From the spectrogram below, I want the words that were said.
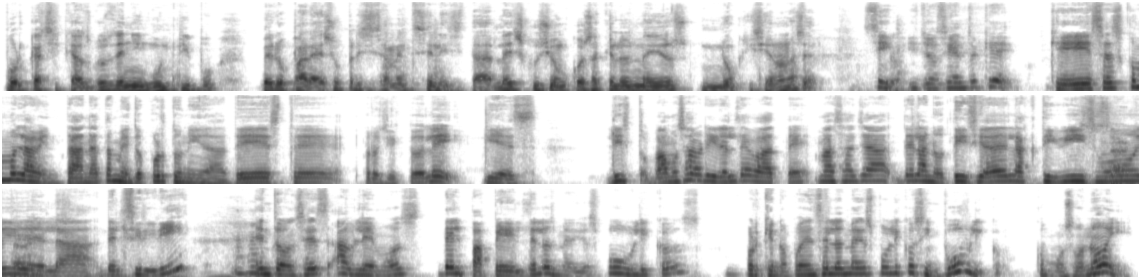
por casicazgos de ningún tipo, pero para eso precisamente se necesita dar la discusión, cosa que los medios no quisieron hacer. Sí, y yo siento que, que esa es como la ventana también de oportunidad de este proyecto de ley, y es listo, vamos a abrir el debate más allá de la noticia del activismo y de la, del sirirí. Entonces hablemos del papel de los medios públicos, porque no pueden ser los medios públicos sin público, como son hoy.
